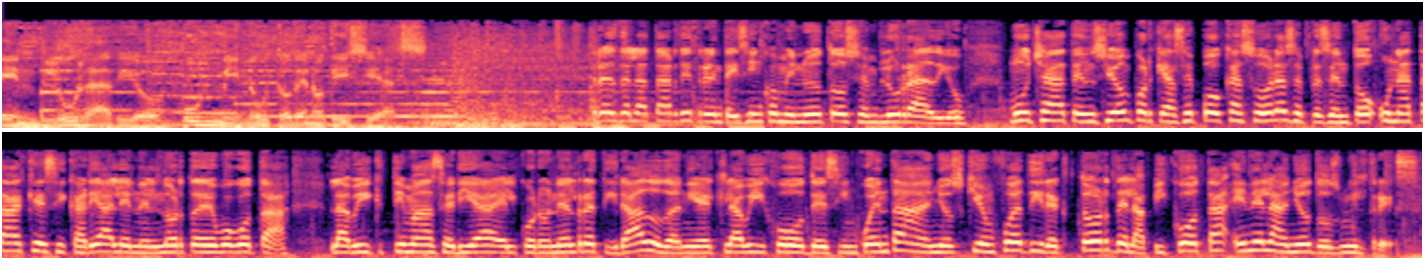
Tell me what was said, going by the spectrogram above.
En Blue Radio, un minuto de noticias. 3 de la tarde y 35 minutos en Blue Radio. Mucha atención porque hace pocas horas se presentó un ataque sicarial en el norte de Bogotá. La víctima sería el coronel retirado Daniel Clavijo, de 50 años, quien fue director de la Picota en el año 2003.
